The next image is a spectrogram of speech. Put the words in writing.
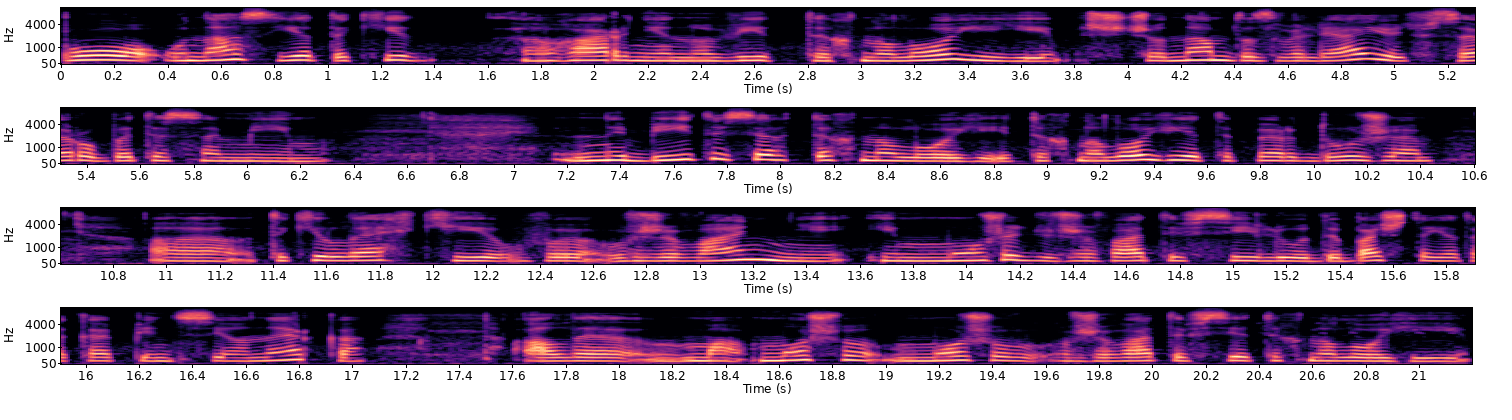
Бо у нас є такі гарні нові технології, що нам дозволяють все робити самим. Не бійтеся технології. Технології тепер дуже е, такі легкі в вживанні і можуть вживати всі люди. Бачите, я така пенсіонерка, але можу, можу вживати всі технології,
